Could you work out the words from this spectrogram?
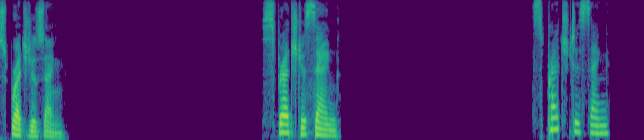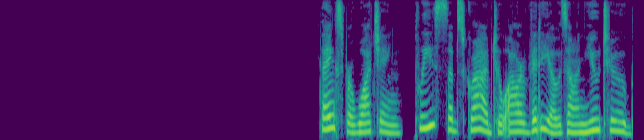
Sprechgesang. Sprechgesang. Sprechgesang. Thanks for watching. Please subscribe to our videos on YouTube.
